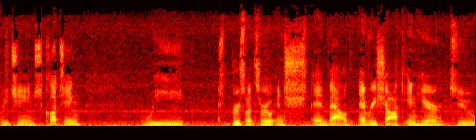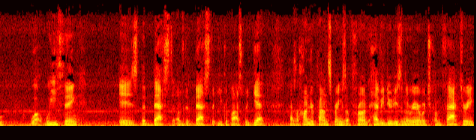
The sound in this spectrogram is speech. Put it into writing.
We changed clutching. We Bruce went through and and valved every shock in here to what we think is the best of the best that you could possibly get. Has 100 pound springs up front, heavy duties in the rear, which come factory,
